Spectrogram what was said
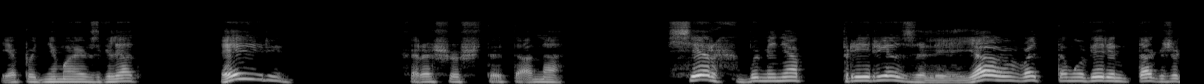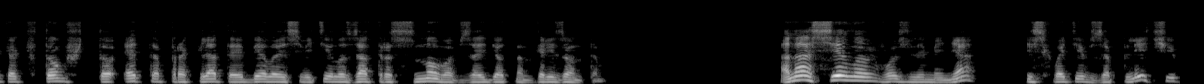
Я поднимаю взгляд. Эйрин! Хорошо, что это она. Серх бы меня прирезали. Я в этом уверен так же, как в том, что это проклятое белое светило завтра снова взойдет над горизонтом. Она села возле меня и, схватив за плечи,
